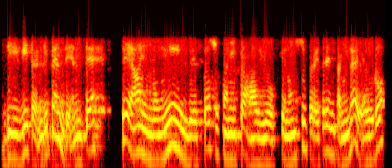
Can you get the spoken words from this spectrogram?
di vita indipendente, se hanno un ISE sociosanitario che non supera i 30.000 euro,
